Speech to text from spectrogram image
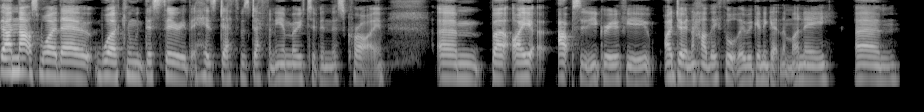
and that's why they're working with this theory that his death was definitely a motive in this crime. Um, but I absolutely agree with you. I don't know how they thought they were going to get the money. Um,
